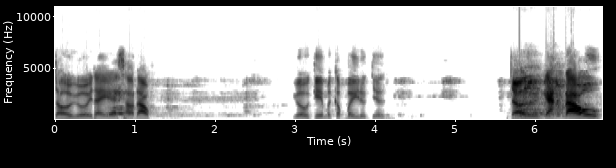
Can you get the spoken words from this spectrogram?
Ơi, gửi đây sao đọc? Gửi kia mới copy được chứ. Trời gắn đâu?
